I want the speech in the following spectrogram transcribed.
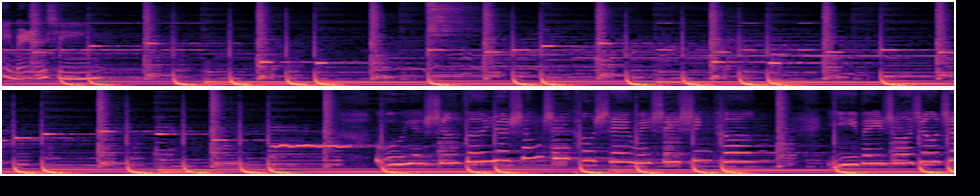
里没人行。午夜时分，月上枝头，谁为谁心疼？一杯浊酒浇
